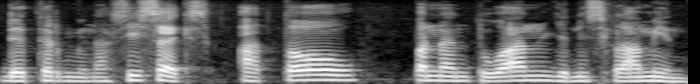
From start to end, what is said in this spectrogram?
determinasi seks atau penentuan jenis kelamin.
